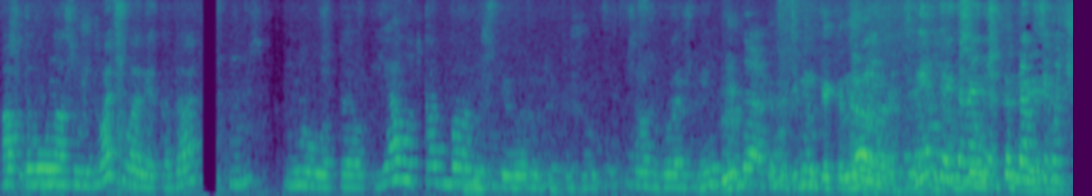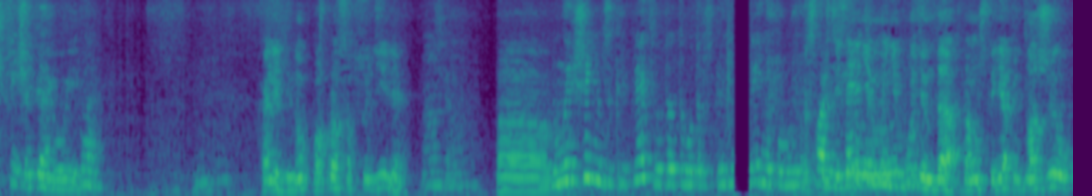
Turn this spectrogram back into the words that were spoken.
Автово у нас уже два человека, да? Ну вот, э, я вот как бы ворота, это же сразу говорю, что я не? Да. Это экономика. Двинка Там всего экономика, четыре- там всего четыре, Четыре да. УИ. Да. Коллеги, ну вопрос обсудили. А, Но мы решением закреплять вот это вот распределение по муниципальным Распределение мы не будем, да, потому что я предложил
